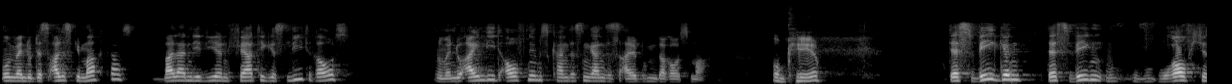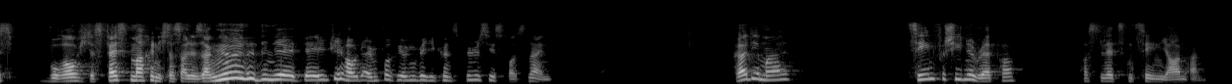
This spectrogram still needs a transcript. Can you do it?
Und wenn du das alles gemacht hast, ballern die dir ein fertiges Lied raus. Und wenn du ein Lied aufnimmst, kann das ein ganzes Album daraus machen. Okay. Deswegen, deswegen, worauf ich es worauf ich das festmache, nicht, dass alle sagen, der, der AJ haut einfach irgendwelche Conspiracies raus. Nein. Hör dir mal zehn verschiedene Rapper aus den letzten zehn Jahren an.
